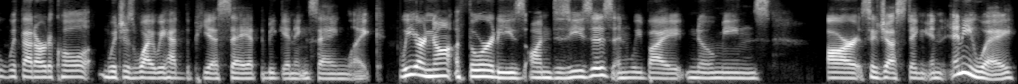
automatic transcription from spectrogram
with that article, which is why we had the PSA at the beginning saying, like, we are not authorities on diseases, and we by no means are suggesting in any way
